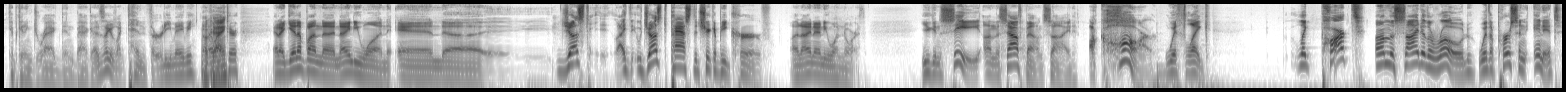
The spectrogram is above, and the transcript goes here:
I kept getting dragged in back. It's like it was like ten thirty, maybe. when I Okay. left here. and I get up on uh, ninety one, and uh, just I just past the Chicopee curve on I ninety one north you can see on the southbound side a car with like like parked on the side of the road with a person in it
